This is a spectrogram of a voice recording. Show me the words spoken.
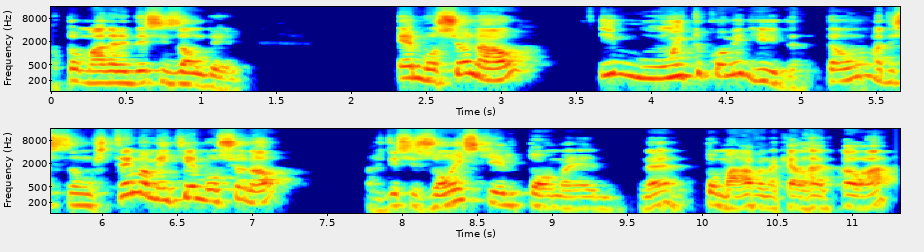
a tomada de decisão dele? Emocional e muito comedida. Então, uma decisão extremamente emocional, as decisões que ele toma, é, né, tomava naquela época lá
